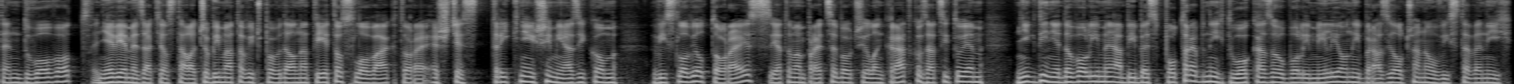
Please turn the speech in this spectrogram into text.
ten dôvod, nevieme zatiaľ stále, čo by Matovič povedal na tieto slova, ktoré ešte striknejším jazykom vyslovil Torres. Ja to mám pred sebou, či len krátko zacitujem. Nikdy nedovolíme, aby bez potrebných dôkazov boli milióny Brazílčanov vystavených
